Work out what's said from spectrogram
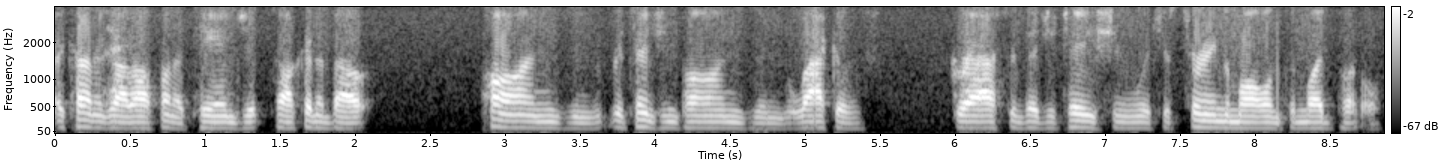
I kind of got off on a tangent talking about ponds and retention ponds and lack of grass and vegetation, which is turning them all into mud puddles.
